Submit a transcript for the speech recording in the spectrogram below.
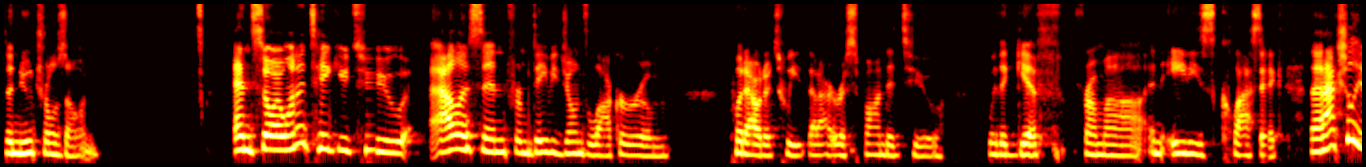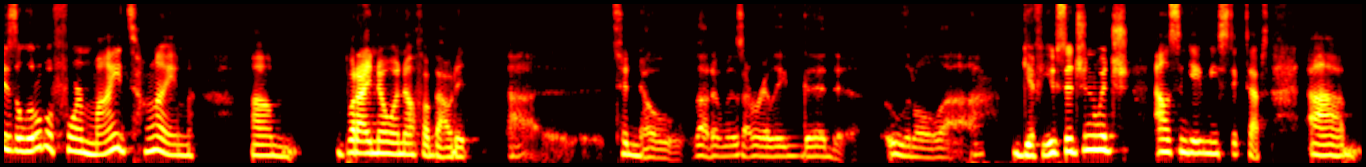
the neutral zone. And so I want to take you to Allison from Davy Jones locker room put out a tweet that I responded to with a gif from uh, an 80s classic that actually is a little before my time um, but I know enough about it uh, to know that it was a really good little uh, GIF usage in which Allison gave me stick taps. Um,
